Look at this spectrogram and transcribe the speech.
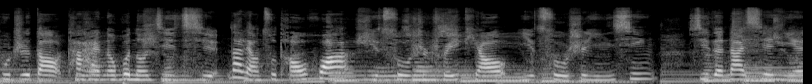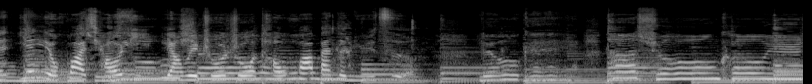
不知道他还能不能记起那两簇桃花，一簇是垂条，一簇是银心。记得那些年烟柳画桥里两位灼灼桃花般的女子。留给他胸口一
